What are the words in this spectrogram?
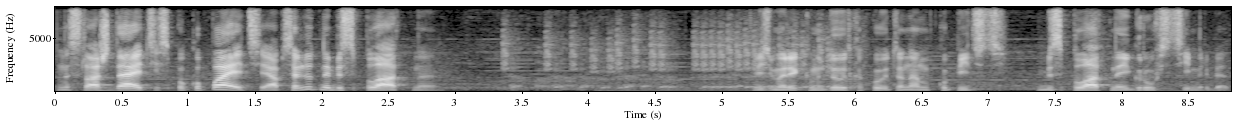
Наслаждайтесь, покупайте, абсолютно бесплатно. Видимо, рекомендуют какую-то нам купить бесплатную игру в Steam, ребят.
